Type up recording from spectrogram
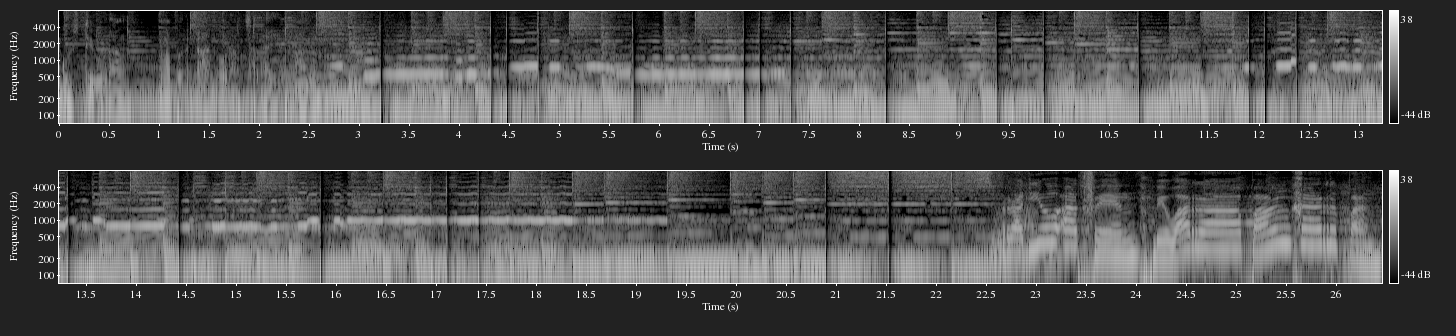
Gusti orang ngaberkahan orang sadaya. Amin. radio Advent bewarapangharpan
